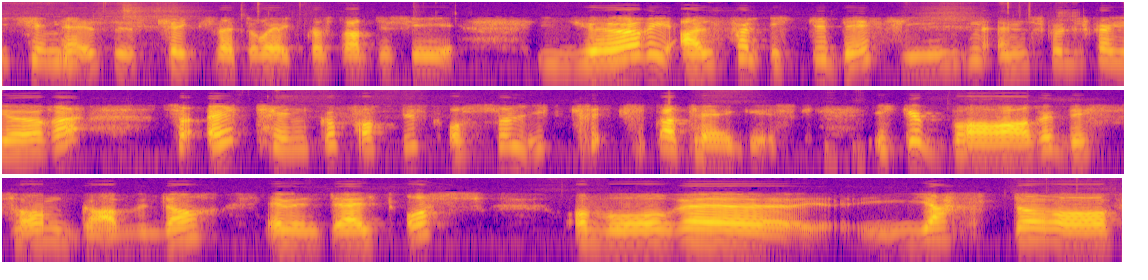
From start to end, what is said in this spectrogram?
i kinesisk krigsretorikk og strategi. Gjør iallfall ikke det fienden ønsker du skal gjøre. Så jeg tenker faktisk også litt krigsstrategisk. Ikke bare det som gagner eventuelt oss og våre hjerter og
